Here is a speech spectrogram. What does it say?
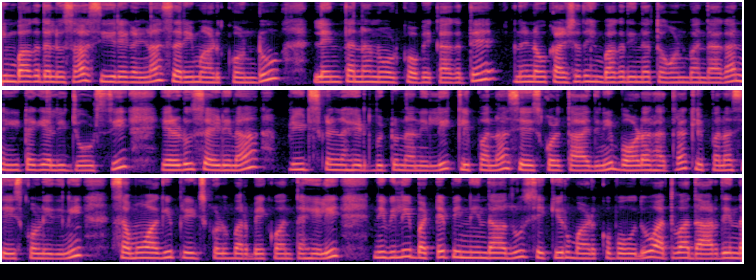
ಹಿಂಭಾಗದಲ್ಲೂ ಸಹ ಸೀರೆಗಳನ್ನ ಸರಿ ಮಾಡಿಕೊಂಡು ಲೆಂತನ್ನು ನೋಡ್ಕೋಬೇಕಾಗತ್ತೆ. ಅಂದರೆ ನಾವು ಕಳಶದ ಹಿಂಭಾಗದಿಂದ ತೊಗೊಂಡು ಬಂದಾಗ ನೀಟಾಗಿ ಅಲ್ಲಿ ಜೋಡಿಸಿ ಎರಡೂ ಸೈಡಿನ ಪ್ಲೀಟ್ಸ್ಗಳನ್ನ ಹಿಡಿದ್ಬಿಟ್ಟು ನಾನಿಲ್ಲಿ ಕ್ಲಿಪ್ಪನ್ನು ಸೇರಿಸ್ಕೊಳ್ತಾ ಇದ್ದೀನಿ. ಬಾರ್ಡರ್ ಹತ್ರ ಕ್ಲಿಪ್ಪನ್ನು ಸೇರಿಸ್ಕೊಂಡಿದ್ದೀನಿ. ಸಮವಾಗಿ ಪ್ಲೀಟ್ಸ್ಗಳು ಬರಬೇಕು ಅಂತ ಹೇಳಿ. ನೀವಿಲ್ಲಿ ಬಟ್ಟೆ ಪಿನ್ನಿಂದಾದರೂ ಸೆಕ್ಯೂರ್ ಮಾಡ್ಕೋಬಹುದು ಅಥವಾ ದಾರದಿಂದ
